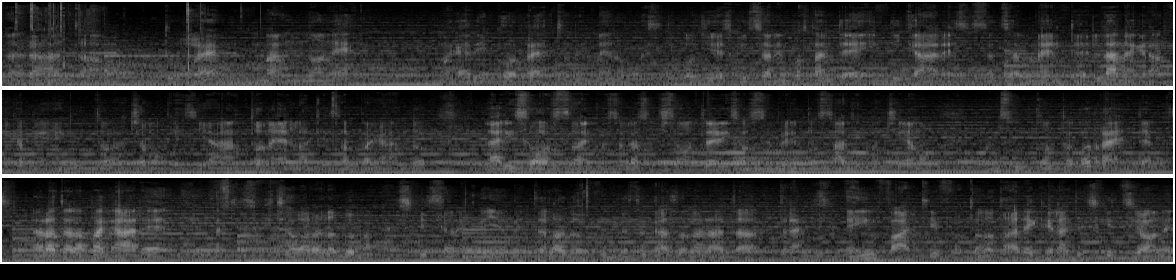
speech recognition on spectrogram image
rata 2, ma non è magari corretto nemmeno questa tipologia di descrizione, l'importante è indicare sostanzialmente l'anagrafica prima di tutto, facciamo che sia Antonella che sta pagando, la risorsa, in questo caso ci sono tre risorse preimpostati, immaginiamo sul conto corrente, la rata da pagare, infatti scritto la rata 2 ma la descrizione è meglio metterla dopo, in questo caso la rata 3 e infatti ho fatto notare che la descrizione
